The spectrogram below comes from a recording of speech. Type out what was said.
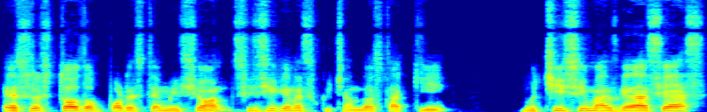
eso es todo por esta emisión. Si siguen escuchando hasta aquí, muchísimas gracias.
